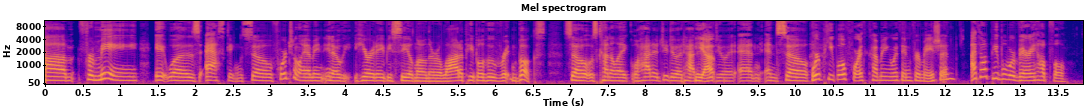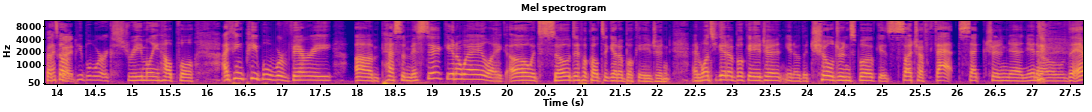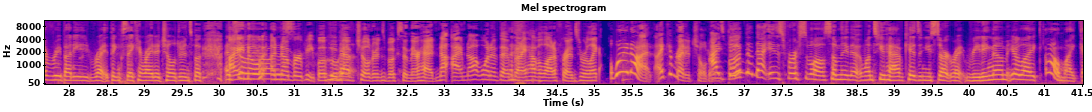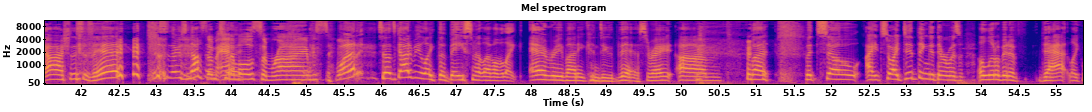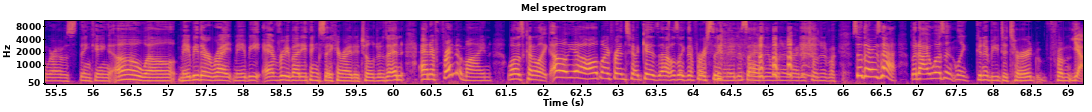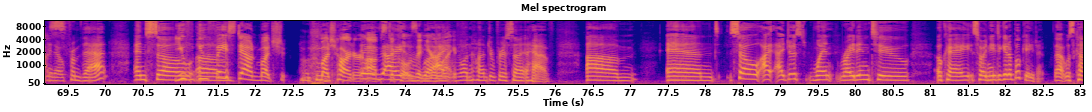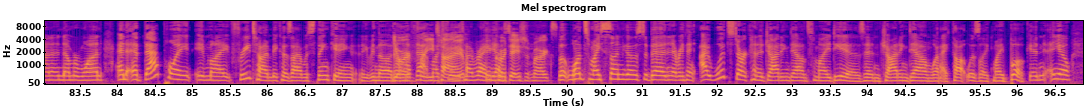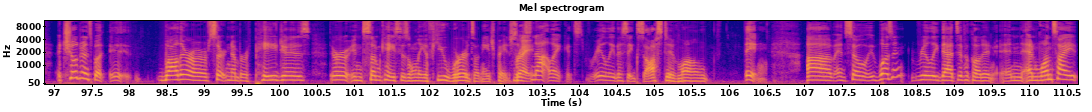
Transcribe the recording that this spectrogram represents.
Um, for me, it was asking. So, fortunately, I mean, you know, here at ABC alone, there are a lot of people who've written books. So it was kind of like, well, how did you do it? How did Yep. you do it? And and so Were people forthcoming with information? I thought people were very helpful. That's I thought good. people were extremely helpful. I think people were very um, pessimistic in a way, like, oh, it's so difficult to get a book agent. And once you get a book agent, you know, the children's book is such a fat section, and, you know, the, everybody write, thinks they can write a children's book. And I so know there a number of people who you know, have children's books in their head. Not, I'm not one of them, but I have a lot of friends who are like, "Why not? I can write a children's I book." think that that is, first of all, something that once you have kids and you start re- reading them, you're like, oh my gosh, this is it. This, there's nothing. Some to it. animals, some rhymes. what? So it's got to be like the basement level, like everybody can do this, right? Um, but but so I so I did think that there was a little bit of that, like where I was thinking, oh well, maybe they're right. Maybe everybody thinks they can write a children's and and a friend of mine was kind of like, oh yeah, all my friends who had kids, that was like the first thing they decided they wanted to write a children's book. So there was that, but I wasn't like going to be deterred from Yes. you know from that, and so You you um, face down much much harder I- obstacles in your I life. 100% have. Um, and so I, I just went right into, okay, so I need to get a book agent. That was kind of number one. And at that point in my free time, because I was thinking, even though I don't Your have that free much time, free time, right? in yes. quotation marks. But once my son goes to bed and everything, I would start kind of jotting down some ideas and jotting down what I thought was like my book. And, you know, a children's book, eh, while there are a certain number of pages, there are in some cases only a few words on each page. So Right. it's not like it's really this exhaustive long thing. Um, and so it wasn't really that difficult. And, and, and once I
